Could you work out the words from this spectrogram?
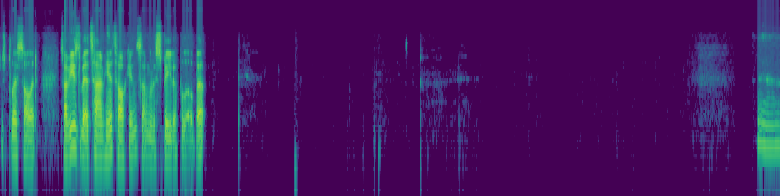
Just play solid. So I've used a bit of time here talking, so I'm going to speed up a little bit. Yeah.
